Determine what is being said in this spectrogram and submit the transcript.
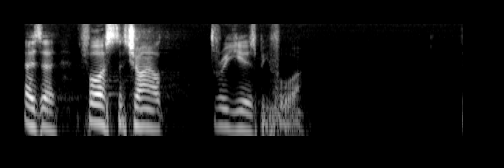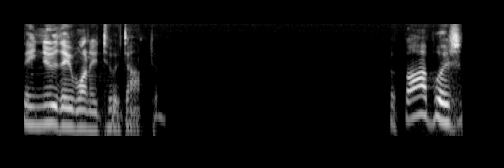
as a foster child three years before. They knew they wanted to adopt him. But Bob was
